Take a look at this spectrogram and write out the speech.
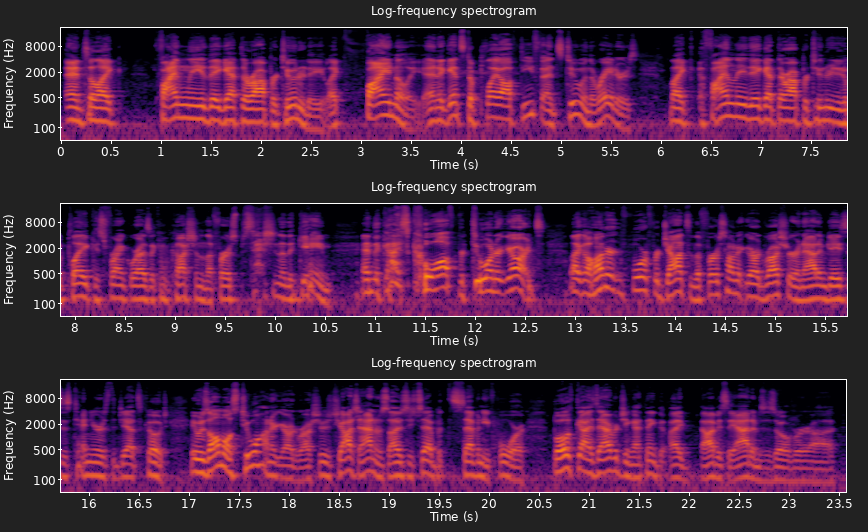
And to like finally they get their opportunity. Like finally, and against a playoff defense too in the Raiders. Like finally they get their opportunity to play because Frank has a concussion in the first possession of the game, and the guys go off for 200 yards, like 104 for Johnson, the first 100 yard rusher in Adam Gase's tenure as the Jets coach. It was almost 200 yard rushers. Josh Adams, as you said, with 74. Both guys averaging, I think, I, obviously Adams is over. Uh,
